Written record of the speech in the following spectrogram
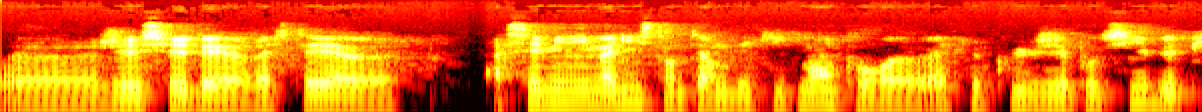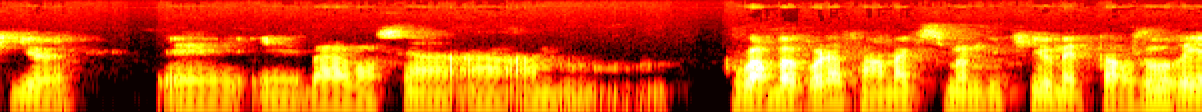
Euh, j'ai essayé de rester assez minimaliste en termes d'équipement pour être le plus léger possible et puis et, et bah, avancer un, un, pouvoir bah, voilà faire un maximum de kilomètres par jour et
